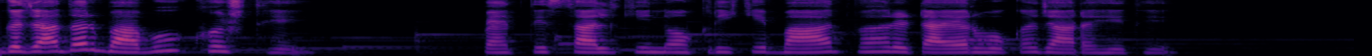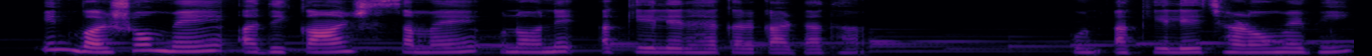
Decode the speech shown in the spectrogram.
गजादर बाबू खुश थे। पैंतीस साल की नौकरी के बाद वह रिटायर होकर जा रहे थे। इन वर्षों में अधिकांश समय उन्होंने अकेले रहकर काटा था। उन अकेले क्षणों में भी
